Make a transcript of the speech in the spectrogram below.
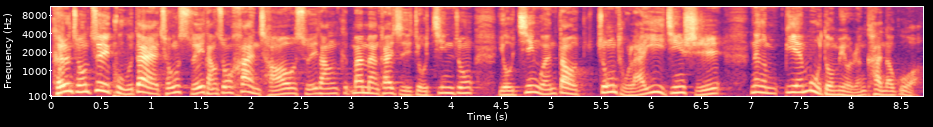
可能从最古代，从隋唐，从汉朝，隋唐慢慢开始有经中有经文，到中土来译经时，那个编目都没有人看到过。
